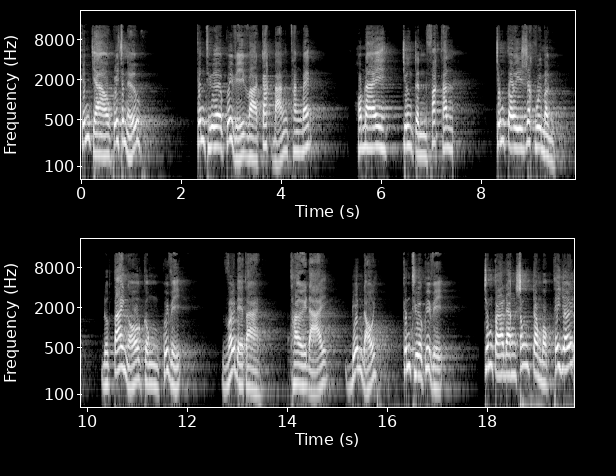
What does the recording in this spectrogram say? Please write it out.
Kính chào quý thính hữu, kính thưa quý vị và các bạn thân mến. Hôm nay chương trình phát thanh chúng tôi rất vui mừng được tái ngộ cùng quý vị với đề tài thời đại biến đổi. Kính thưa quý vị, chúng ta đang sống trong một thế giới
